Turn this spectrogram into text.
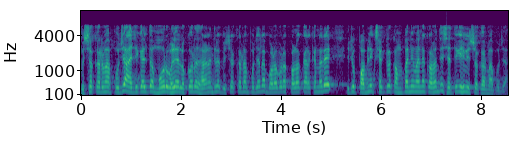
विश्वकर्मा पूजा आजिकल तो मोर भाया लोकर धारणा थी विश्वकर्मा पूजा बड़ बड़ कल कारखाना ये जो पब्लिक सेक्टर कंपनी मैंने करती से विश्वकर्मा पूजा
